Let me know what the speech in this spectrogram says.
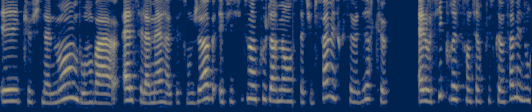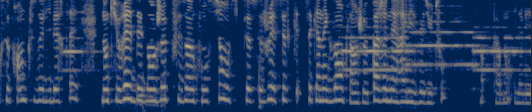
et que finalement bon bah elle c'est la mère elle fait son job et puis si tout d'un coup je la remets en statut de femme est-ce que ça veut dire que elle aussi pourrait se sentir plus comme femme et donc se prendre plus de liberté? Donc il y aurait des enjeux plus inconscients aussi qui peuvent se jouer. C'est qu'un exemple, hein, je ne veux pas généraliser du tout. Oh, pardon, il y a les.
